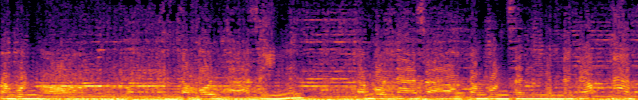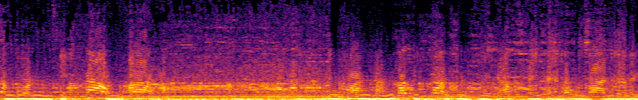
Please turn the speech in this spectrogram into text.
ตำบลหอตำบลหาสิงตำบลนาซาวตำบลเสนียนนะครับ5ตำบล19หมู่บ้านจุดวางถังก็19จุดนะครับในแต่ละหมู่บ้านเลย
